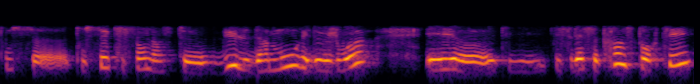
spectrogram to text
tous, euh, tous ceux qui sont dans cette bulle d'amour et de joie, et euh, qui, qui, se laissent transporter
